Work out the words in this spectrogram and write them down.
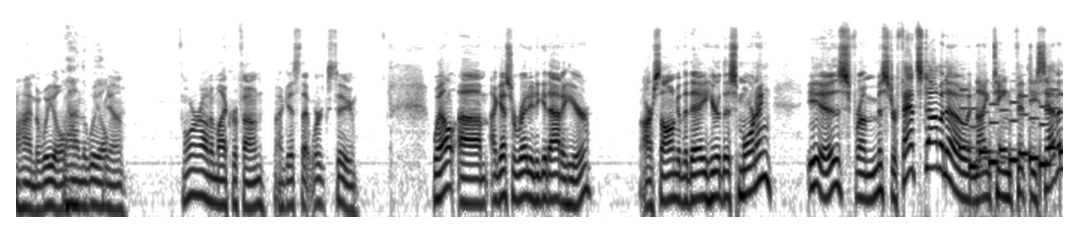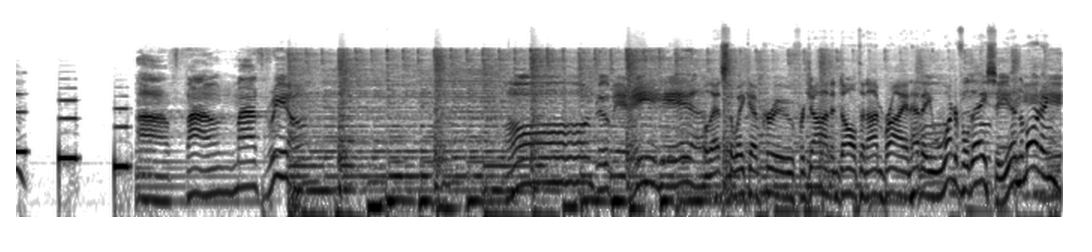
behind the wheel. Behind the wheel. Yeah. Or on a microphone. I guess that works too. Well, um, I guess we're ready to get out of here. Our song of the day here this morning is from Mr. Fats Domino in 1957. I found my thrill on Blueberry Hill. Well, that's the Wake Up Crew. For John and Dalton, I'm Brian. Have a wonderful day. See you in the morning.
